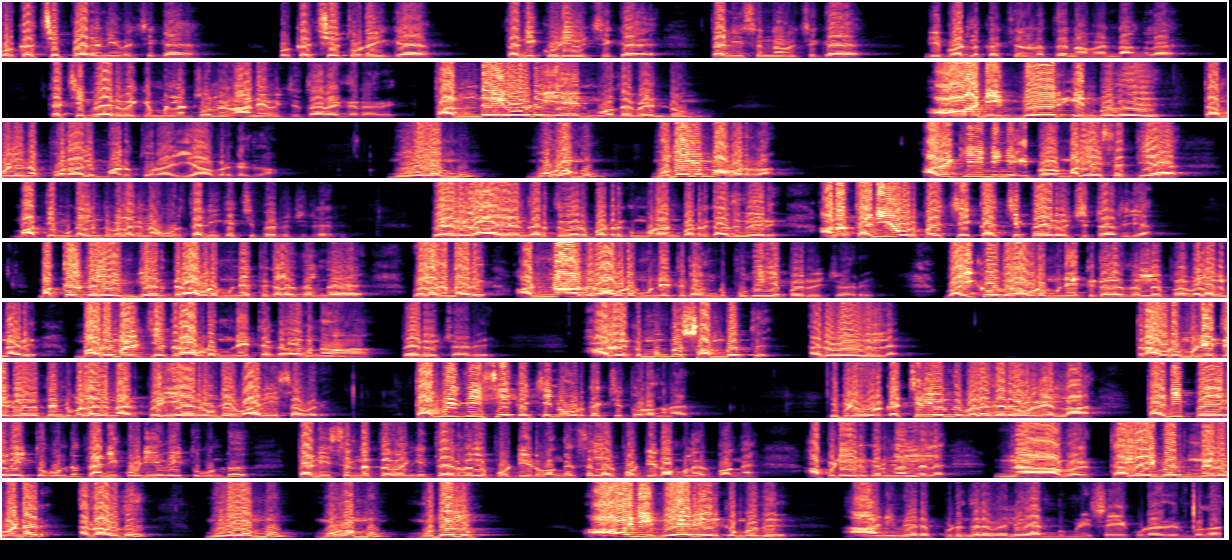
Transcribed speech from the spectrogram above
ஒரு கட்சி பேரணி வச்சுக்க ஒரு கட்சியை தொடங்கிக்க தனி கொடி வச்சுக்க தனி சின்னம் வச்சுக்க நீ பாட்டில் கட்சி நடத்த நான் வேண்டாங்களே? கட்சி பேர் வைக்க முடியலன்னு சொல்லு நானே வச்சு தரேங்கிறாரு. தந்தையோடு ஏன் மோத வேண்டும்? ஆணி வேர் என்பது தமிழின போராளி மருத்துவர் ஐயா அவர்கள் தான் மூலமும் முகமும் முதலும் அவர் தான் அதுக்கு நீங்க இப்ப மல்லை சத்யா மதிமுக விலகினா ஒரு தனி கட்சி பேர் வச்சுட்டாரு. வேறு ஆயிரம் கருத்து வேறுபாடு இருக்கு முரண்பாடு இருக்கு அது வேறு. ஆனா தனியாக ஒரு பயிற்சி கட்சி பேர் வச்சுட்டார் இல்லையா? மக்கள் தலைவர் எம்ஜிஆர் திராவிட முன்னேற்ற கழகத்திலிருந்து விலகினாரு. அண்ணா திராவிட முன்னேற்ற கழகம் புதிய பேர் வச்சாரு. வைகோ திராவிட முன்னேற்ற கழகத்தில் இப்ப விலகினார். மறுமலர்ச்சி திராவிட முன்னேற்ற கழகம்னு பேர் வச்சாரு. அதுக்கு முன்பு சம்பத்து அறுபதுகளில் திராவிட முன்னேற்ற கழகத்தின் விலகினார். பெரியாருடைய வாரிசு அவர். தமிழ் தேசிய கட்சின்னு ஒரு கட்சி தொடங்கினார். இப்படி ஒரு கட்சியிலிருந்து விலகிறவர்கள் எல்லாம் தனி பெயர் வைத்துக்கொண்டு தனி கொடியை வைத்துக்கொண்டு தனி சின்னத்தை வாங்கி தேர்தலில் போட்டியிடுவாங்க சிலர் போட்டியிடாமல் இருப்பாங்க. அப்படி இருக்கிற நல்ல நான் அவர் தலைவர் நிறுவனர் அதாவது மூலமும் முகமும் முதலும் ஆணி வேர் இருக்கும்போது ஆணி வேற பிடுங்குற வேலையை அன்புமணி செய்யக்கூடாது என்பதா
